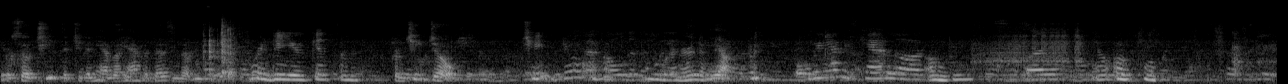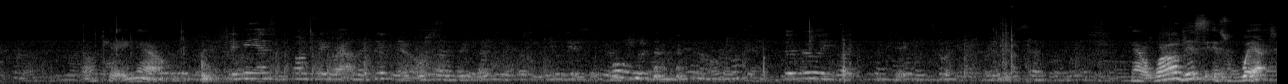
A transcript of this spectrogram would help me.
they're so cheap that you can have a half a dozen of them where do you get them from Cheap Joe. cheap? Joe? Never heard of it. Yeah. We have his catalog, Oh. Yeah, okay. Okay, now, they may ask once they were out on a picnic or something. They're really like. Now while this is wet,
